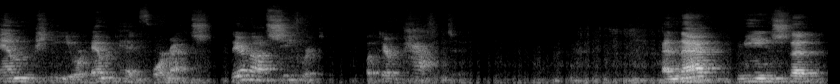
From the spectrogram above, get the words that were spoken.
MP or MPEG formats. They're not secret, but they're patented. And that means that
